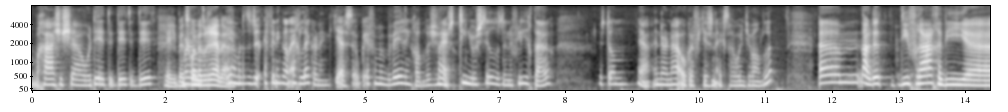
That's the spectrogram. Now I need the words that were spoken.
bagage sjouwen, dit, dit, dit, dit. Ja, je bent Maar gewoon aan het rennen. Ja, maar dat is- vind ik dan echt lekker. Dan denk ik, yes, heb ik even mijn beweging gehad. Want als je ja. soms tien uur stil zit in een vliegtuig. Dus dan, ja, en daarna ook eventjes een extra rondje wandelen. Ehm, nou, de, die vragen die eh,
